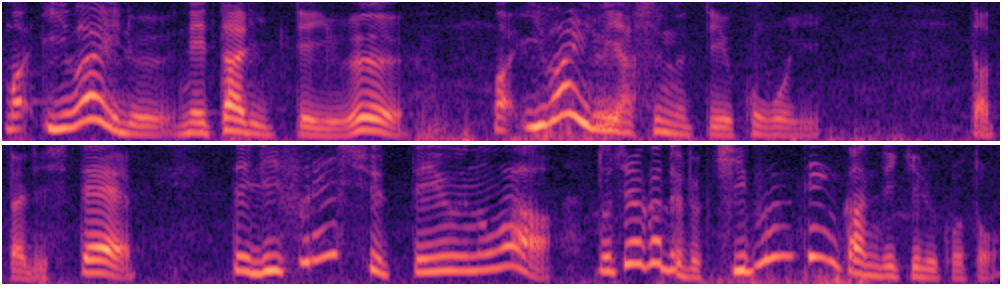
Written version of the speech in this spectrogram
まあ、いわゆる寝たりっていう、まあ、いわゆる休むっていう行為だったりしてでリフレッシュっていうのはどちらかというと気分転換できること。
